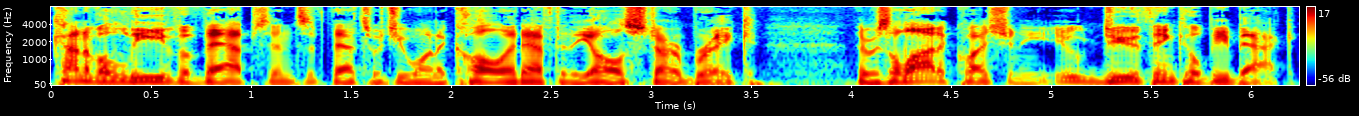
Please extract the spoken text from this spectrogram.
kind of a leave of absence, if that's what you want to call it, after the All Star break, there was a lot of questioning. Do you think he'll be back?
